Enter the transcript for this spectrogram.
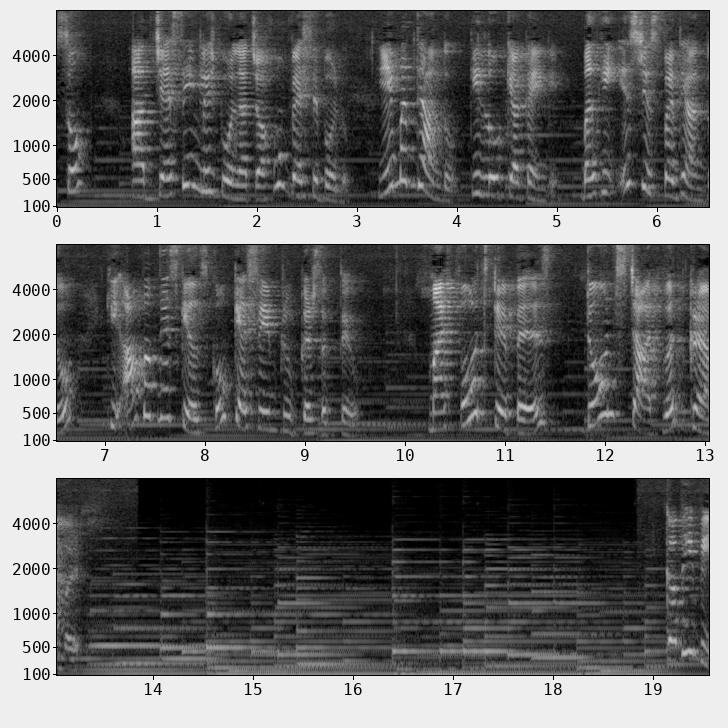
सो so, आप जैसे इंग्लिश बोलना चाहो वैसे बोलो। ये मत ध्यान दो कि लोग क्या कहेंगे बल्कि इस चीज़ पर ध्यान दो कि आप अपने स्किल्स को कैसे इम्प्रूव कर सकते हो। My fourth tip is, don't start with grammar. कभी भी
